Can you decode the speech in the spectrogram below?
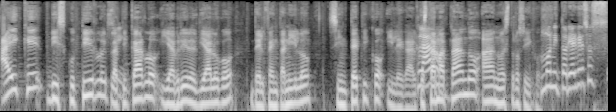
hay que discutirlo y Sí. platicarlo y abrir el diálogo del fentanilo sintético ilegal que está Claro. matando a nuestros hijos. Monitorear bien sus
